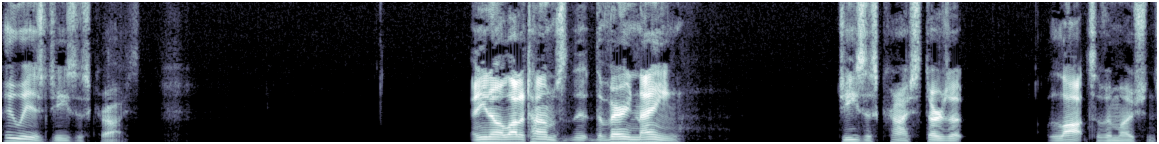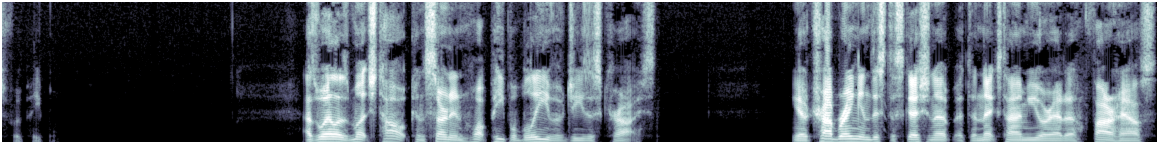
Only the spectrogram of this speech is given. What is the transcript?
who is Jesus Christ? And you know, a lot of times the, the very name Jesus Christ stirs up lots of emotions for people, as well as much talk concerning what people believe of Jesus Christ. You know, try bringing this discussion up at the next time you are at a firehouse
